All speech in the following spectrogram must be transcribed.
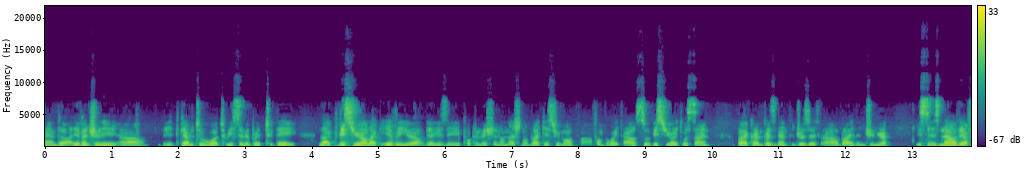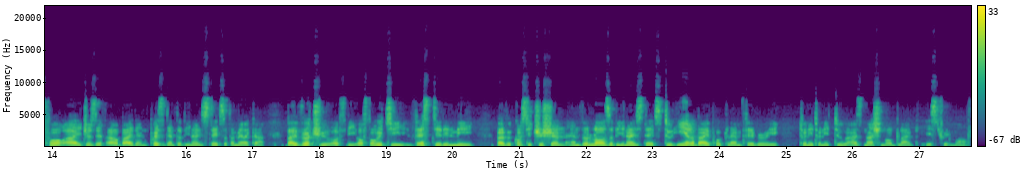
and uh, eventually uh, it came to what we celebrate today. Like this year, like every year, there is a proclamation on National Black History Month uh, from the White House. So this year it was signed by current President Joseph R. Biden Jr. He says, Now, therefore, I, Joseph R. Biden, President of the United States of America, by virtue of the authority vested in me by the Constitution and the laws of the United States, do hereby proclaim February 2022 as National Black History Month.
